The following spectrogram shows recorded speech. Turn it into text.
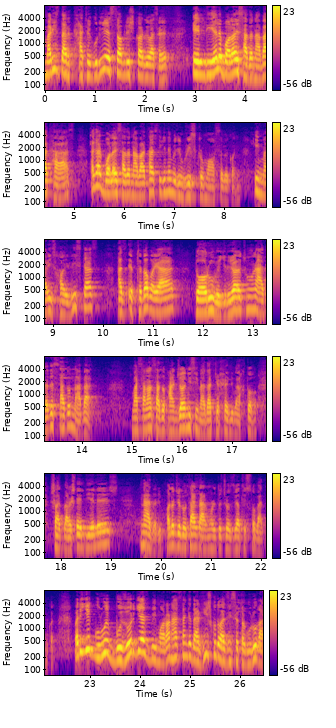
مریض در کتگوری استابلیش کاردیوواسکولار LDL بالای 190 هست. اگر بالای 190 هست دیگه نمیریم ریسک رو محاسبه کنیم. این مریض های ریسک است. از ابتدا باید دارو بگیره یادتون عدد 190 مثلا 150 نیست این عدد که خیلی وقتا شاید براش LDLش نداریم. حالا جلوتر در مورد جزئیاتش صحبت می‌کنیم ولی یک گروه بزرگی از بیماران هستن که در هیچ کدوم از این سه تا گروه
